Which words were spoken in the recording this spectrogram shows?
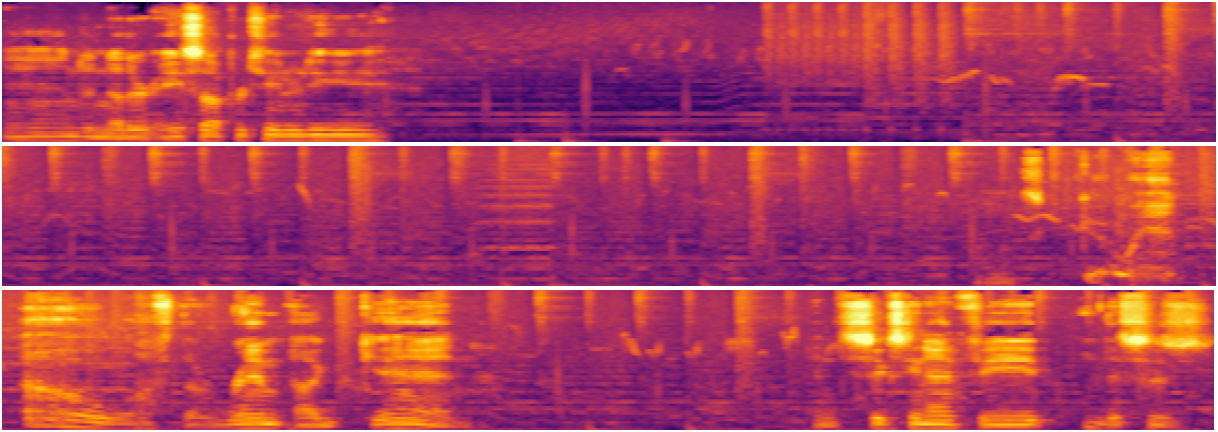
And another ace opportunity. Let's go in. Oh, off the rim again. And 69 feet. This is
